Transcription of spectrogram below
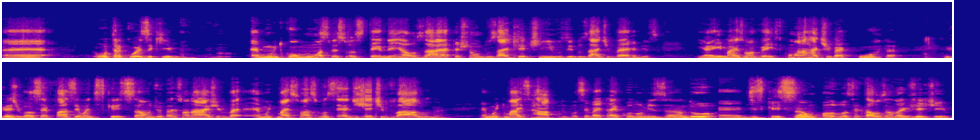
É, outra coisa que é muito comum as pessoas tendem a usar é a questão dos adjetivos e dos advérbios. E aí, mais uma vez, como a narrativa é curta, em vez de você fazer uma descrição de um personagem, vai, é muito mais fácil você adjetivá-lo, né? É muito mais rápido, você vai estar economizando é, descrição quando você está usando adjetivo.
